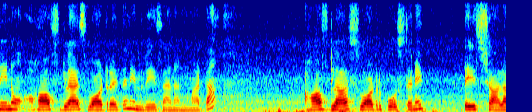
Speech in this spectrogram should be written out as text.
నేను హాఫ్ గ్లాస్ వాటర్ అయితే నేను వేసాను అనమాట హాఫ్ గ్లాస్ వాటర్ పోస్తేనే టేస్ట్ చాలా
